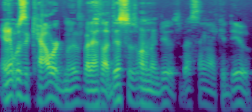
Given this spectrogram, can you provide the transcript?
And it was a coward move, but I thought this is what I'm going to do. It's the best thing I could do.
